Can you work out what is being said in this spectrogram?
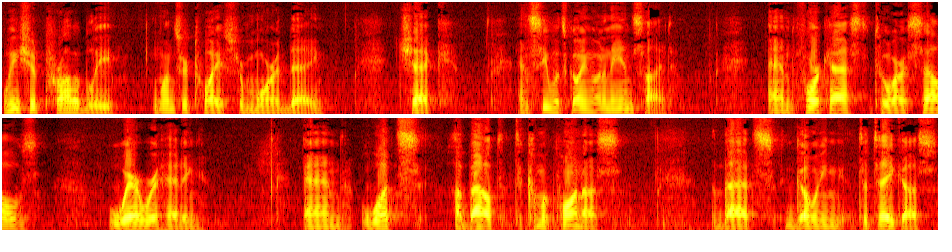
We should probably, once or twice or more a day, check and see what's going on in the inside and forecast to ourselves where we're heading and what's about to come upon us that's going to take us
